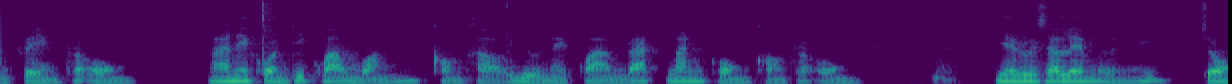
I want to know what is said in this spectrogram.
ำเกรงพระองค์ และในคนที่ความหวังของเขาอยู่ในความรักมั่นคงของพระองค์ เยรูซาเล็มเอ๋ยจง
